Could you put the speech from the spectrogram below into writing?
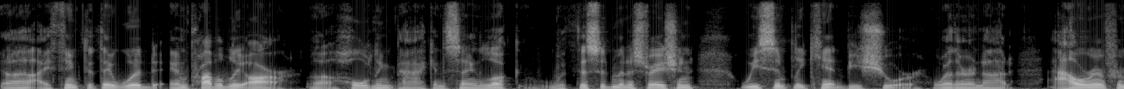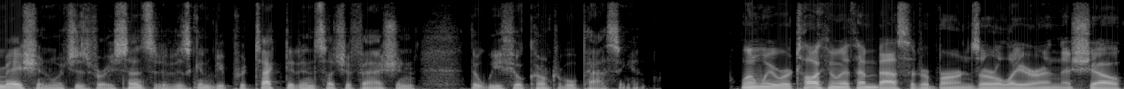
uh, I think that they would and probably are uh, holding back and saying, look, with this administration, we simply can't be sure whether or not our information, which is very sensitive, is going to be protected in such a fashion that we feel comfortable passing it. When we were talking with Ambassador Burns earlier in the show,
